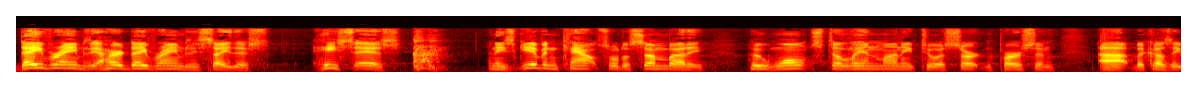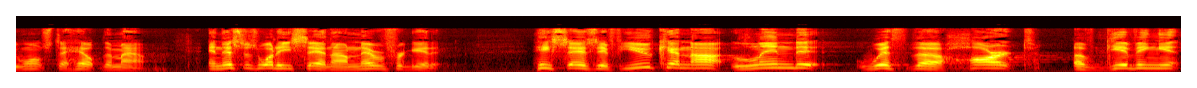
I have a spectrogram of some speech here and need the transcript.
Dave Ramsey, I heard Dave Ramsey say this. He says, and he's giving counsel to somebody who wants to lend money to a certain person uh, because he wants to help them out. And this is what he said, and I'll never forget it. He says, if you cannot lend it with the heart of giving it,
